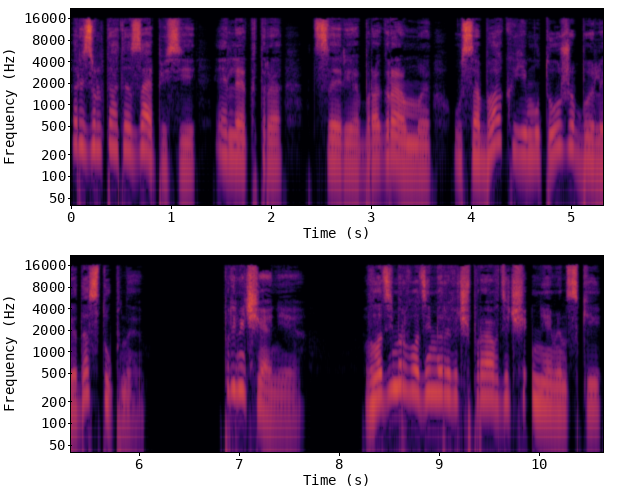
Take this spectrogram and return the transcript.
результаты записи электроцереbrogраммы у собак ему тоже были доступны. Примечание. Владимир Владимирович Правдич Неменский,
